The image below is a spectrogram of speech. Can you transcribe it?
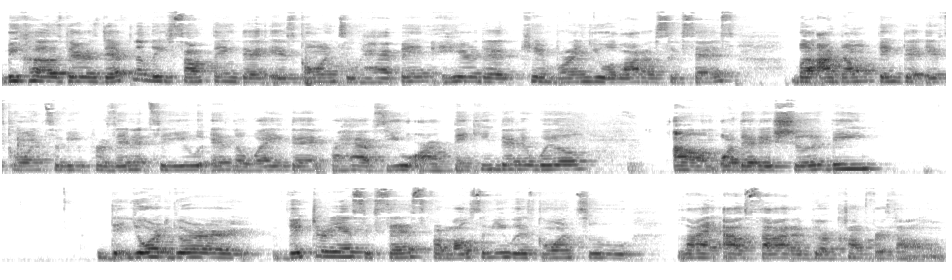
because there's definitely something that is going to happen here that can bring you a lot of success. But I don't think that it's going to be presented to you in the way that perhaps you are thinking that it will um, or that it should be. Your, your victory and success for most of you is going to lie outside of your comfort zone.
